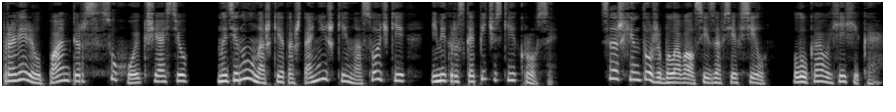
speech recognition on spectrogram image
проверил памперс, сухой, к счастью, натянул на шкета штанишки, носочки и микроскопические кроссы. Сашхин тоже баловался изо всех сил, лукаво хихикая.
